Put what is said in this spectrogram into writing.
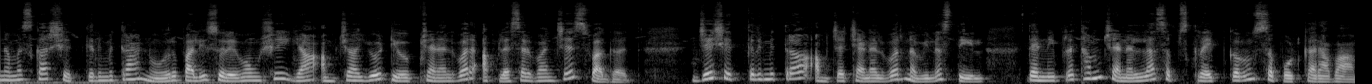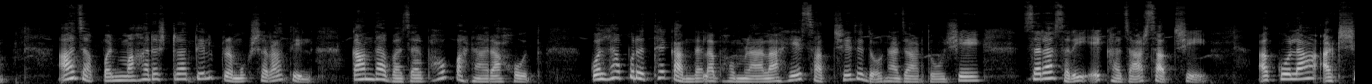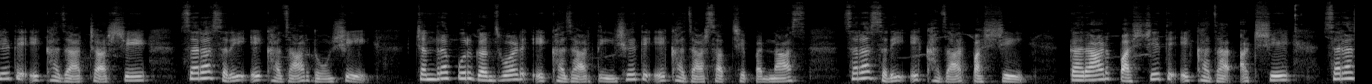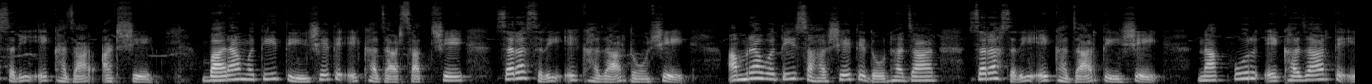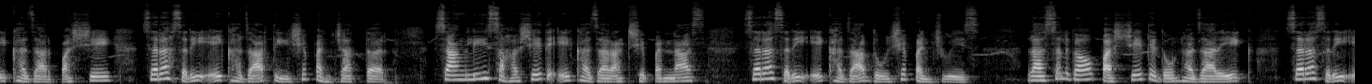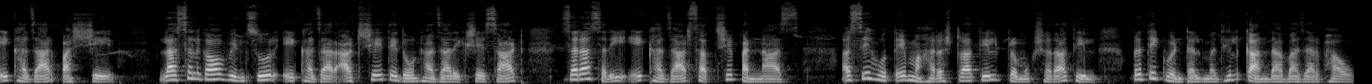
नमस्कार शेतकरी मित्रांनो रुपाली सूर्यवंशी या आमच्या यूट्यूब चॅनलवर आपल्या सर्वांचे स्वागत. जे शेतकरी मित्र आमच्या चॅनलवर नवीन असतील त्यांनी प्रथम चॅनलला सबस्क्राईब करून सपोर्ट करावा. आज आपण महाराष्ट्रातील प्रमुख शहरातील कांदा बाजारभाव पाहणार आहोत. कोल्हापूर येथे कांद्याला भाव मिळाला आहे सातशे ते दोन हजार दोनशे सरासरी एक हजार सातशे. अकोला आठशे ते एक हजार चारशे सरासरी एक हजार दोनशे चंद्रपूर गंजवड एक हजार तीनशे ते एक हजार सातशे पन्नास सरासरी एक हजार पाचशे कराड पाचशे ते एक हजार आठशे सरासरी एक हजार आठशे बारामती तीनशे ते एक हजार सातशे सरासरी एक हजार दोनशे अमरावती सहाशे ते दोन हजार सरासरी एक हजार तीनशे नागपूर एक हजार ते एक हजार पाचशे सरासरी एक हजार तीनशे पंच्याहत्तर सांगली सहाशे ते एक हजार आठशे पन्नास सरासरी एक हजार दोनशे पंचवीस लासलगाव पाचशे ते दोन हजार एक सरासरी एक हजार पाचशे लासलगाव विंचूर एक हजार आठशे ते दोन हजार एकशे साठ सरासरी एक हजार सातशे पन्नास. असे होते महाराष्ट्रातील प्रमुख शहरातील प्रति क्विंटलमधील कांदा बाजार भाव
